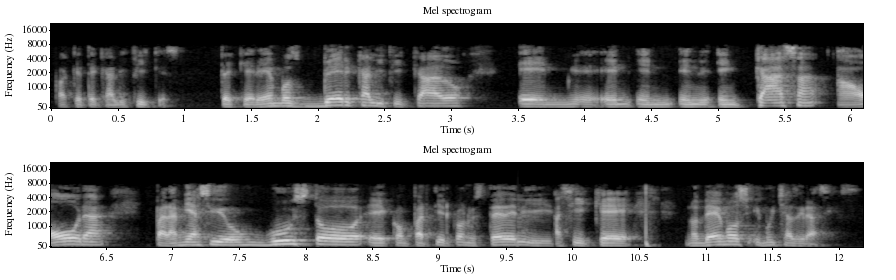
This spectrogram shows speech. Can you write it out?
para que te califiques. Te queremos ver calificado en, casa ahora. Para mí ha sido un gusto eh, compartir con ustedes, y, así que nos vemos y muchas gracias.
